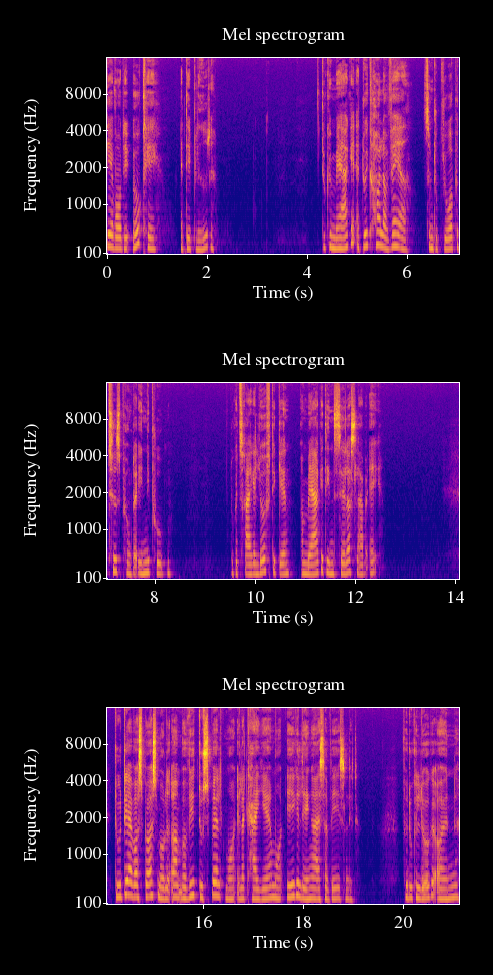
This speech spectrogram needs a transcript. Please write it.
Der, hvor det er okay, at det er blevet det. Du kan mærke, at du ikke holder vejret, som du gjorde på tidspunkter inde i puppen. Du kan trække luft igen og mærke dine celler slappe af. Du er der, hvor spørgsmålet om, hvorvidt du spæltmor eller karrieremor ikke længere er så væsentligt. For du kan lukke øjnene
